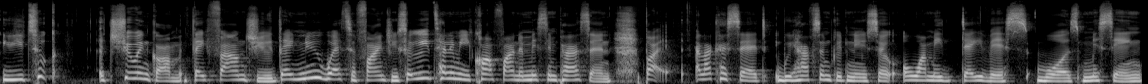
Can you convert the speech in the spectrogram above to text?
you took a chewing gum, they found you. They knew where to find you. So you're telling me you can't find a missing person. But like I said, we have some good news. So Owami Davies was missing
